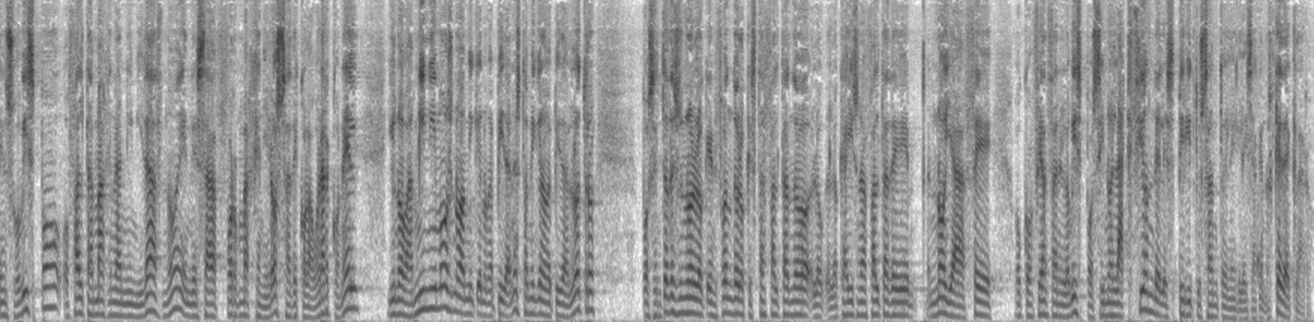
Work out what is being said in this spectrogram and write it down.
en su obispo o falta magnanimidad ¿no? en esa forma generosa de colaborar con él y uno va a mínimos, no a mí que no me pidan esto, a mí que no me pidan lo otro, pues entonces uno lo que en fondo lo que está faltando, lo, que hay es una falta de no ya fe o confianza en el obispo, sino en la acción del Espíritu Santo en la iglesia, que nos quede claro.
